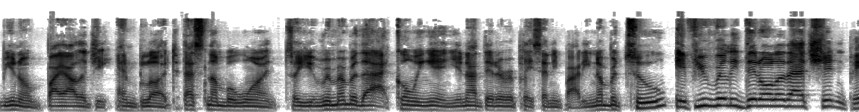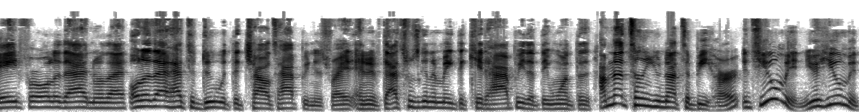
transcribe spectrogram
you know, biology and blood. That's number one. So you remember that going in. You're not there to replace anybody. Number two, if you really did all of that shit and paid for all of that and all that, all of that had to do with the child's happiness, right? And if that's what's gonna make the kid happy, that they want the, I'm not telling you not to be hurt. It's human. You're human.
